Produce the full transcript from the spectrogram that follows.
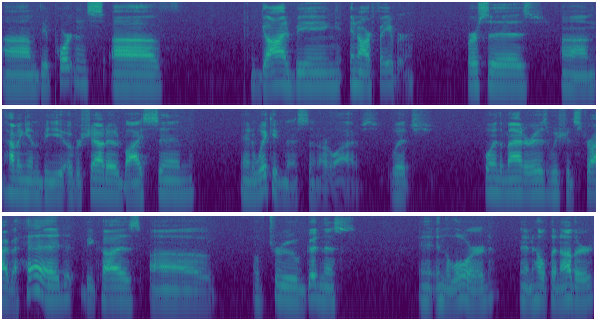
um, the importance of God being in our favor versus um, having Him be overshadowed by sin and wickedness in our lives, which point of the matter is we should strive ahead because of, of true goodness in, in the Lord and helping others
